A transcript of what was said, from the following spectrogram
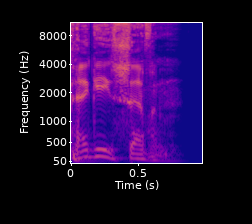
Peggy 7.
